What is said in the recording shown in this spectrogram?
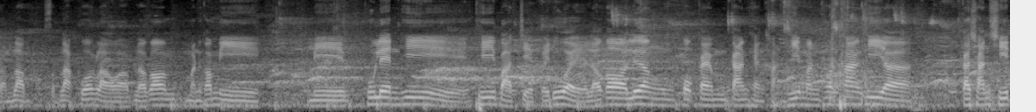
สำหรับสำหรับพวกเราครับแล้วก็มันก็มีมีผู้เล่นที่ที่บาดเจ็บไปด้วย แล้วก็เรื่องโปรแกรมการแข่งขันที่มันค่อนข้างที่จะกระชั้นชิด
